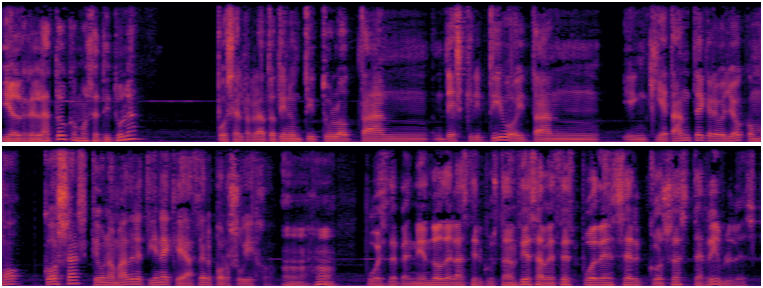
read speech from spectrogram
¿Y el relato cómo se titula? Pues el relato tiene un título tan descriptivo y tan inquietante, creo yo, como cosas que una madre tiene que hacer por su hijo. Ajá. Pues dependiendo de las circunstancias, a veces pueden ser cosas terribles.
